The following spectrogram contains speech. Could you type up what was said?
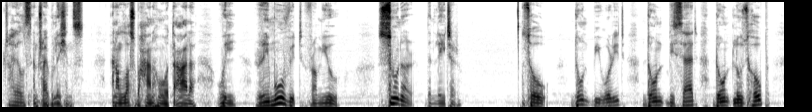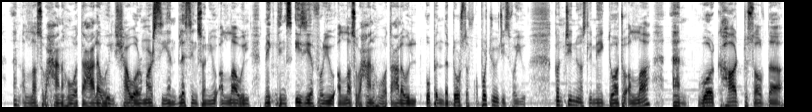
trials and tribulations. And Allah subhanahu wa ta'ala will remove it from you sooner than later. So don't be worried, don't be sad, don't lose hope. And Allah subhanahu wa ta'ala will shower mercy and blessings on you. Allah will make things easier for you. Allah subhanahu wa ta'ala will open the doors of opportunities for you. Continuously make dua to Allah and work hard to solve the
